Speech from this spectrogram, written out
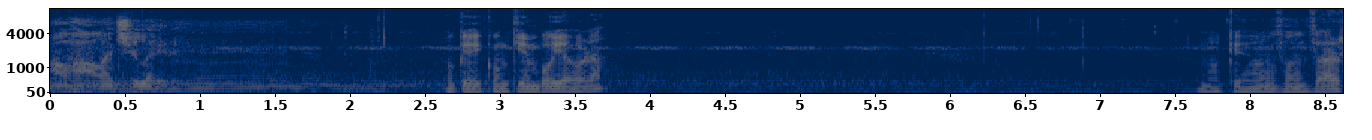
I'll holler at you later. Ok, ¿con quién voy ahora? Ok, vamos a avanzar.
